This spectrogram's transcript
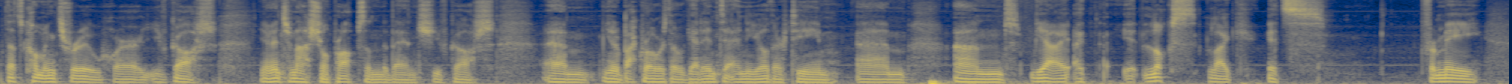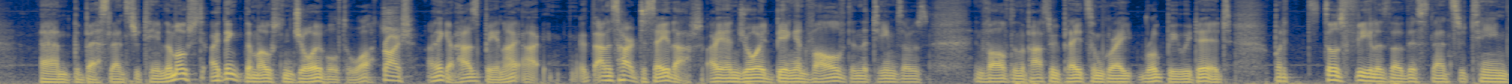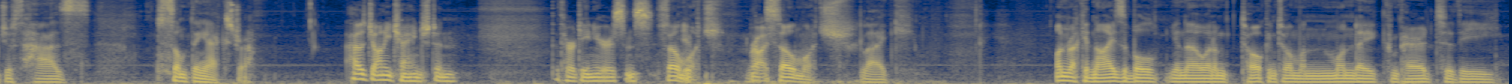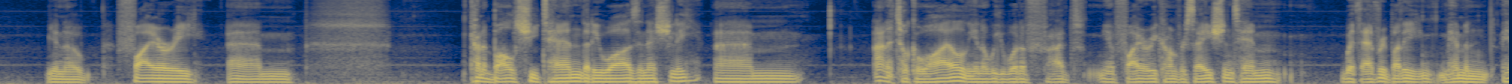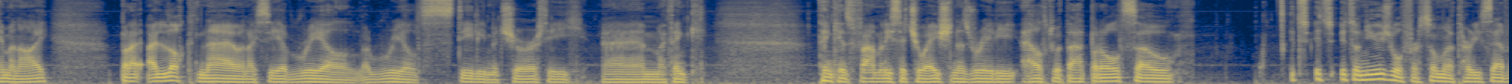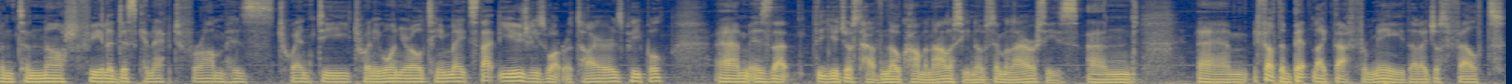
that's coming through where you've got you know international props on the bench. You've got um, you know back rowers that would get into any other team. Um, and yeah I, I, it looks like it's for me um, the best Leinster team. The most I think the most enjoyable to watch. Right. I think it has been. I, I it, and it's hard to say that. I enjoyed being involved in the teams I was involved in the past. We played some great rugby we did. But it does feel as though this Leinster team just has something extra How's Johnny changed in the 13 years since? So much, like, Right. So much, like unrecognizable. You know, when I'm talking to him on Monday, compared to the, you know, fiery, um, kind of bolshy ten that he was initially. Um, and it took a while. You know, we would have had you know fiery conversations. Him with everybody, him and him and I. But I, I look now and I see a real, a real steely maturity. Um, I think, think his family situation has really helped with that. But also, it's it's it's unusual for someone at 37 to not feel a disconnect from his 20, 21 year old teammates. That usually is what retires people. Um, is that you just have no commonality, no similarities, and um, it felt a bit like that for me. That I just felt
